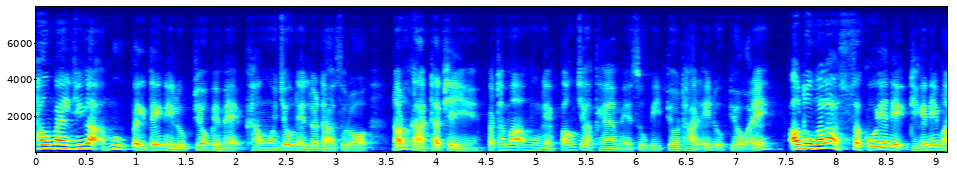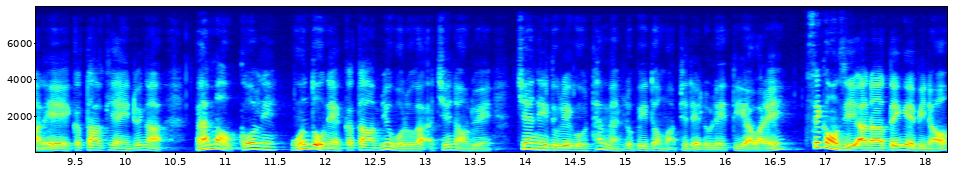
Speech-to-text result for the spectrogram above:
ထောင်ပိုင်ကြီးကအမှုပိတ်သိမ်းနေလို့ပြောပေမဲ့ခံဝန်ကျုံးနဲ့လွတ်တာဆိုတော့နောက်တစ်ခါထပ်ဖြစ်ရင်ပထမအမှုနဲ့ပေါင်းကြခံရမယ်ဆိုပြီးပြောထားတယ်လို့ပြောပါတယ်။အော်တိုဘာလ19ရက်နေ့ဒီကနေ့မှလည်းကတာခရိုင်အတွင်းကဘန်းမောက်ကောလင်းဝန်းတုံနဲ့ကတာမြို့ပေါ်တို့ကအချင်းတောင်တွင်ကြံနေသူတွေကိုထပ်မံလွှတ်ပေးတော့မှာဖြစ်တယ်လို့လည်းသိရပါတယ်။စစ်ကောင်စီအာဏာသိမ်းခဲ့ပြီးနောက်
